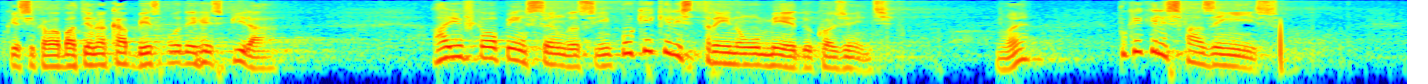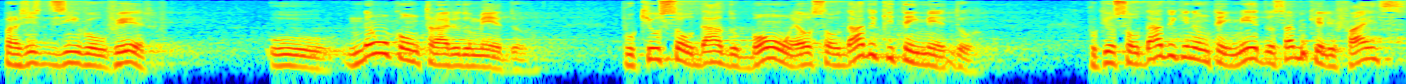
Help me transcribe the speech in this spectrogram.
porque você ficava batendo a cabeça para poder respirar. Aí eu ficava pensando assim, por que, que eles treinam o medo com a gente? Não é? Por que, que eles fazem isso? para a gente desenvolver o não o contrário do medo. Porque o soldado bom é o soldado que tem medo. Porque o soldado que não tem medo, sabe o que ele faz?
